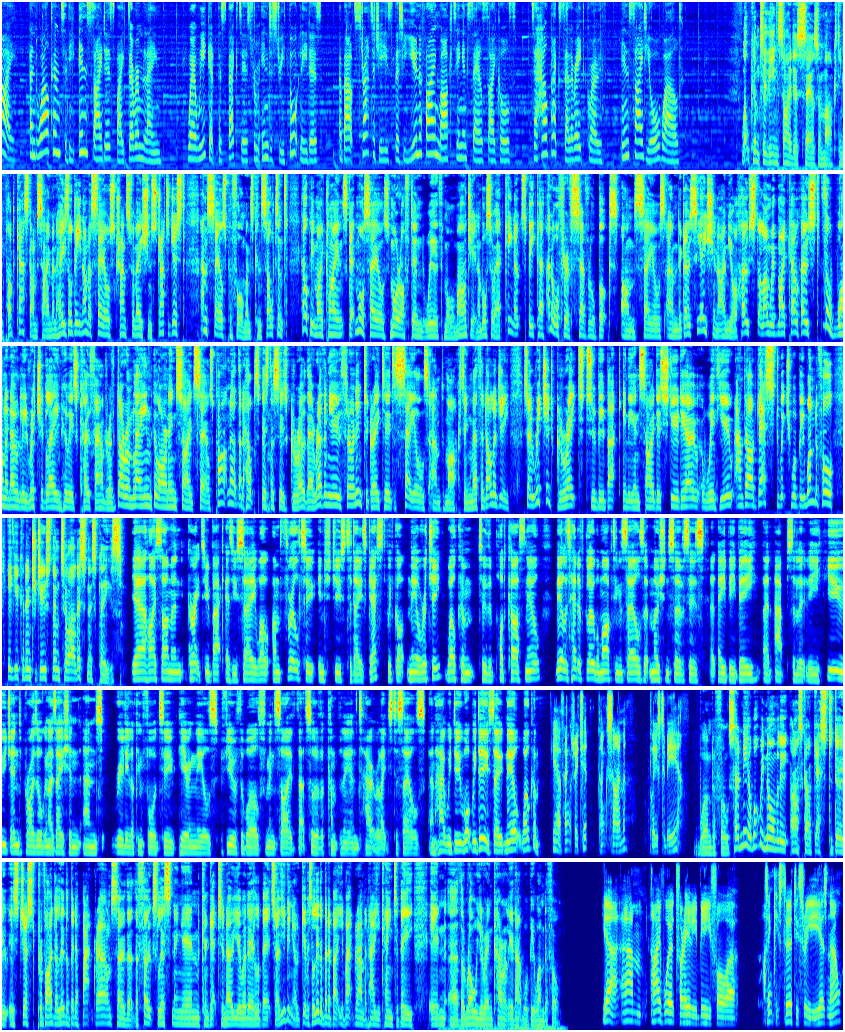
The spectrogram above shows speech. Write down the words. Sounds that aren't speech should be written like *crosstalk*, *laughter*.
Hi, and welcome to the Insiders by Durham Lane, where we get perspectives from industry thought leaders about strategies that are unifying marketing and sales cycles to help accelerate growth inside your world. Welcome to the Insiders Sales and Marketing Podcast. I'm Simon Hazeldine. I'm a sales transformation strategist and sales performance consultant, helping my clients get more sales more often with more margin. I'm also a keynote speaker and author of several books on sales and negotiation. I'm your host, along with my co host, the one and only Richard Lane, who is co founder of Durham Lane, who are an inside sales partner that helps businesses grow their revenue through an integrated sales and marketing methodology. So, Richard, great to be back in the Insiders studio with you and our guest, which would be wonderful if you could introduce them to our listeners, please. Yeah, hi Simon. Great to be back, as you say. Well, I'm thrilled to introduce today's guest. We've got Neil Ritchie. Welcome to the podcast, Neil. Neil is head of global marketing and sales at Motion Services at ABB, an absolutely huge enterprise organization, and really looking forward to hearing Neil's view of the world from inside that sort of a company and how it relates to sales and how we do what we do. So, Neil, welcome. Yeah, thanks, Richard. Thanks, Simon. Pleased to be here. Wonderful. So, Neil, what we normally ask our guests to do is just provide a little bit of background so that the folks listening in can get to know you a little bit. So, if you can you know, give us a little bit about your background and how you came to be in uh, the role you're in currently, that would be wonderful. Yeah, um, I've worked for ABB for, uh, I think it's 33 years now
